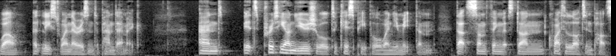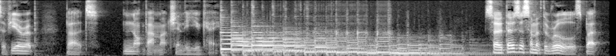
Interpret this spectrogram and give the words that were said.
Well, at least when there isn't a pandemic. And it's pretty unusual to kiss people when you meet them. That's something that's done quite a lot in parts of Europe, but not that much in the UK. So, those are some of the rules, but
